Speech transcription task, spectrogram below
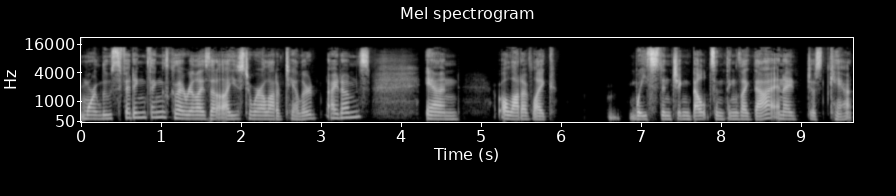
more loose fitting things because i realized that i used to wear a lot of tailored items and a lot of like waist cinching belts and things like that and i just can't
